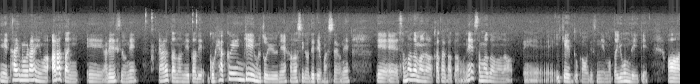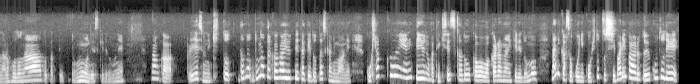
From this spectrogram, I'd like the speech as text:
ー タイムラインは新たに、えー、あれですよね、新たなネタで500円ゲームというね、話が出てましたよね。で、様々な方々のね、様々な、えー、意見とかをですね、また読んでいて、ああ、なるほどなーとかって思うんですけれどもね、なんか、あれですよね。きっと、どの、どなたかが言ってたけど、確かにまあね、500円っていうのが適切かどうかはわからないけれども、何かそこにこう一つ縛りがあるということで、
